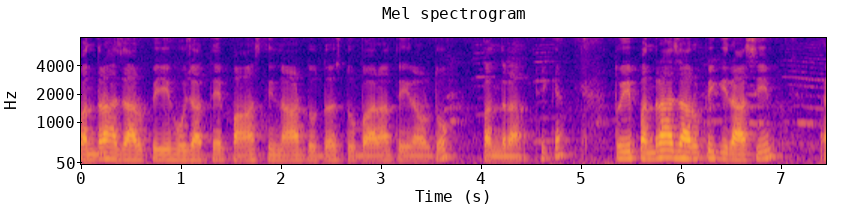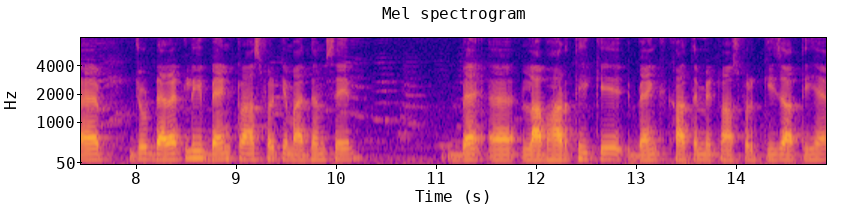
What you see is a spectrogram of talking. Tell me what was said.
पंद्रह हज़ार रुपये ये हो जाते हैं। पाँच, तीन, आठ, दो, दस, दो, बारह, तेरह और दो, पंद्रह, ठीक है? तो ये पंद्रह हज़ार रुपये की राशि जो डायरेक्टली बैंक ट्रांसफ़र के माध्यम से लाभार्थी के बैंक खाते में ट्रांसफ़र की जाती है।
